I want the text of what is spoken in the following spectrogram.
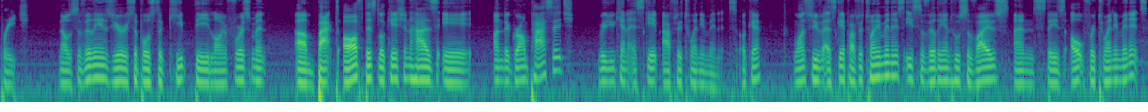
breach. Now, the civilians, you're supposed to keep the law enforcement uh, backed off. This location has a underground passage where you can escape after 20 minutes. Okay. Once you've escaped after 20 minutes, each civilian who survives and stays out for 20 minutes,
